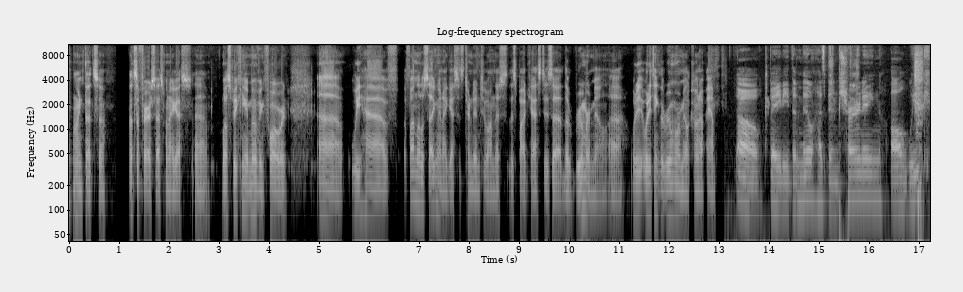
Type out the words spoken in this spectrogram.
I think that's a that's a fair assessment, I guess. Um, well, speaking of moving forward, uh, we have a fun little segment. I guess it's turned into on this this podcast is uh, the rumor mill. Uh, what do you what do you think of the rumor mill coming up, Ham? Oh, baby, the mill has been churning all week.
